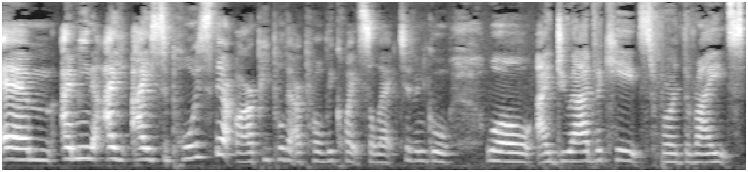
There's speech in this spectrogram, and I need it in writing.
Um, I mean, I, I suppose there are people that are probably quite selective and go, well, I do advocate for the rights,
